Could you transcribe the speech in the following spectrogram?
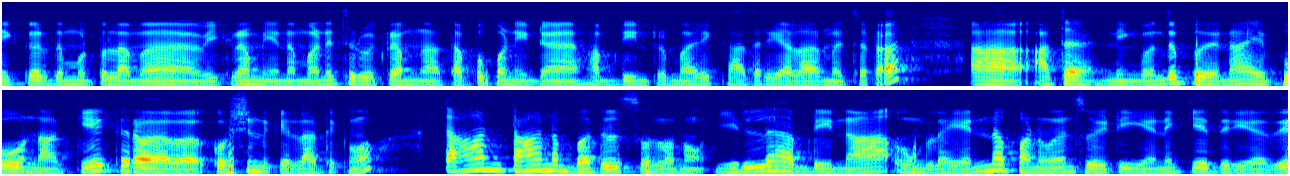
நிற்கிறது மட்டும் இல்லாமல் "விக்ரம் என்னை மன்னிச்சிரு விக்ரம். நான் தப்பு பண்ணிட்டேன்." அப்படின்ற மாதிரி கதறி அழ ஆரம்பிச்சுறா. நீங்கள் வந்து பார்த்தீங்கன்னா, இப்போது நான் கேட்குற கொஸ்டினுக்கு எல்லாத்துக்கும் டான் டான்னு பதில் சொல்லணும். இல்லை அப்படின்னா, உங்களை என்ன பண்ணுவேன்னு சொல்லிட்டு எனக்கே தெரியாது."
